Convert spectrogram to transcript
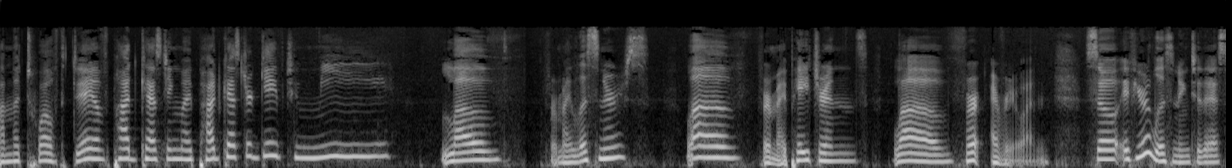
On the 12th day of podcasting, my podcaster gave to me love for my listeners, love for my patrons, love for everyone. So if you're listening to this,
